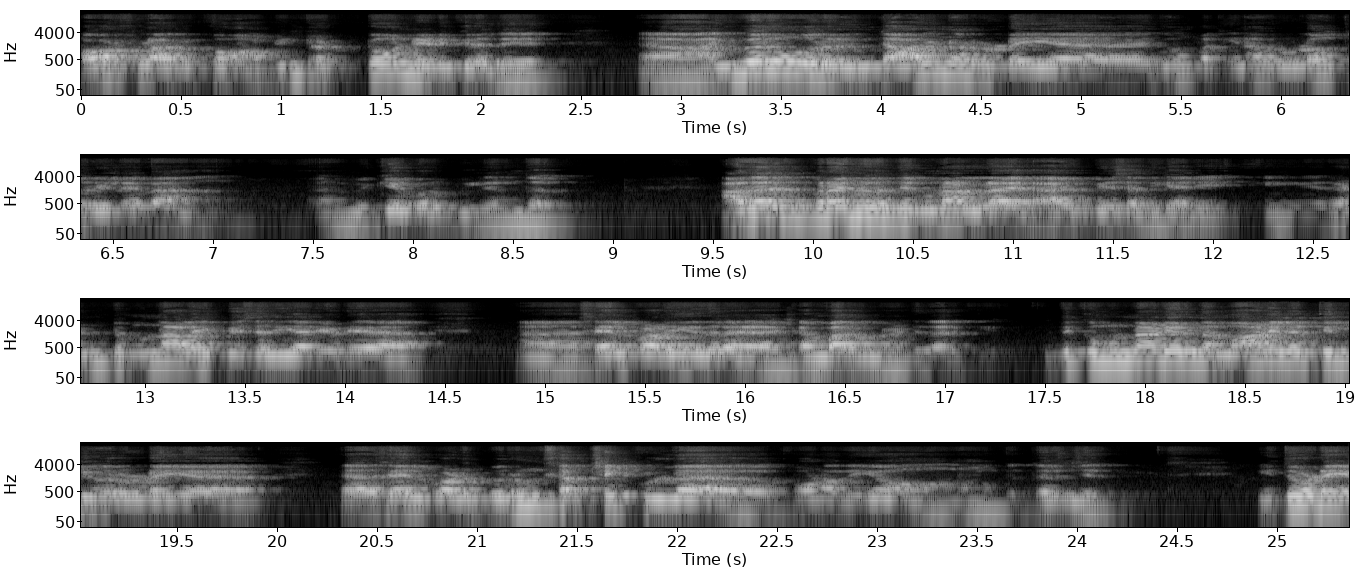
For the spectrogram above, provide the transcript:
பவர்ஃபுல்லா இருக்கோம் அப்படின்ற டோன் எடுக்கிறது. இவரும் ஒரு இந்த ஆளுநருடைய இதுவும் பாத்தீங்கன்னா ஒரு உளவுத்துறையில எல்லாம் முக்கிய பொறுப்பில் இருந்தது அதற்கு பிறகு வந்து முன்னாள் ஐபிஎஸ் அதிகாரி ரெண்டு முன்னாள் ஐபிஎஸ் அதிகாரியுடைய செயல்பாடையும் இதுல கம்பேர் பண்ண வேண்டியதா இருக்கு. இதுக்கு முன்னாடி இருந்த மாநிலத்தில் இவருடைய அஹ், செயல்பாடு பெரும் சர்ச்சைக்குள்ள போனதையும் நமக்கு தெரிஞ்சது. இதோடைய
